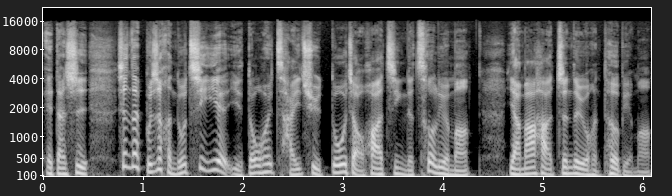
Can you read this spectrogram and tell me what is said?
诶，但是现在不是很多企业也都会采取多角化经营的策略吗？雅马哈真的有很特别吗？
